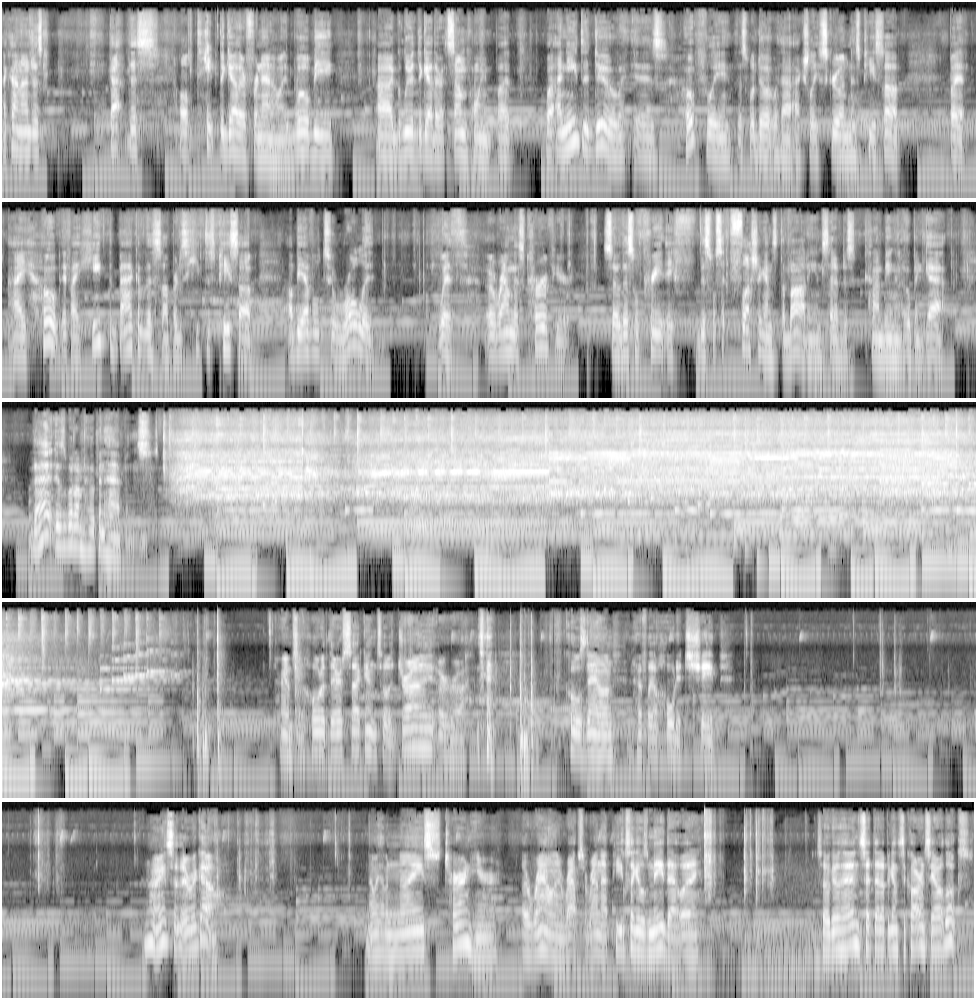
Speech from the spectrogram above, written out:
I kind of just got this all taped together for now. It will be uh, glued together at some point, but what I need to do is hopefully this will do it without actually screwing this piece up. But I hope if I heat the back of this up or just heat this piece up, I'll be able to roll it with around this curve here. So this will create a, this will sit flush against the body instead of just kind of being an open gap. That is what I'm hoping happens. I'm just gonna hold it there a second until it dry or uh, cools down hopefully it'll hold its shape. Alright, so there we go. Now we have a nice turn here around and it wraps around that piece. Looks like it was made that way. So go ahead and set that up against the car and see how it looks.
